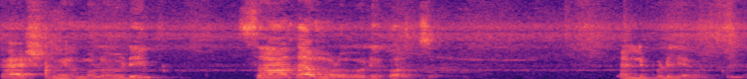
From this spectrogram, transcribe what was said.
കാശ്മീർ മുളക് പൊടിയും സാധാ മുളക് പൊടി കുറച്ച്. മല്ലിപ്പൊടി ചേർക്കില്ല.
